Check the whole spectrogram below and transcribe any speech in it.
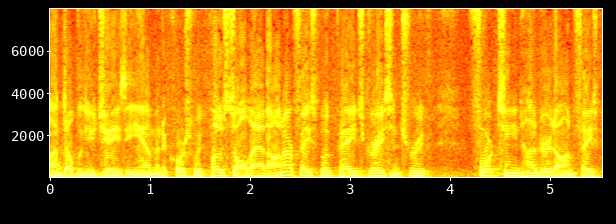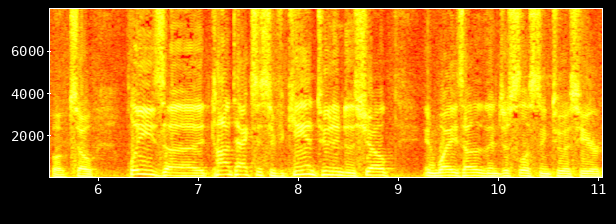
on WJZM. And, of course, we post all that on our Facebook page, Grace and Truth 1400 on Facebook. So please uh, contact us if you can. Tune into the show in ways other than just listening to us here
